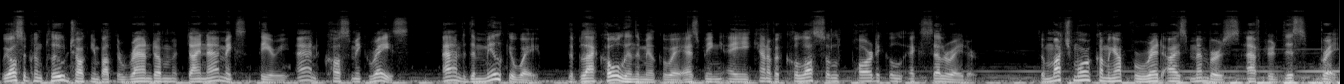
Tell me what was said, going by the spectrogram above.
We also conclude talking about the random dynamics theory and cosmic rays and the Milky Way, the black hole in the Milky Way, as being a kind of a colossal particle accelerator. So much more coming up for Red Ice members after this break.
